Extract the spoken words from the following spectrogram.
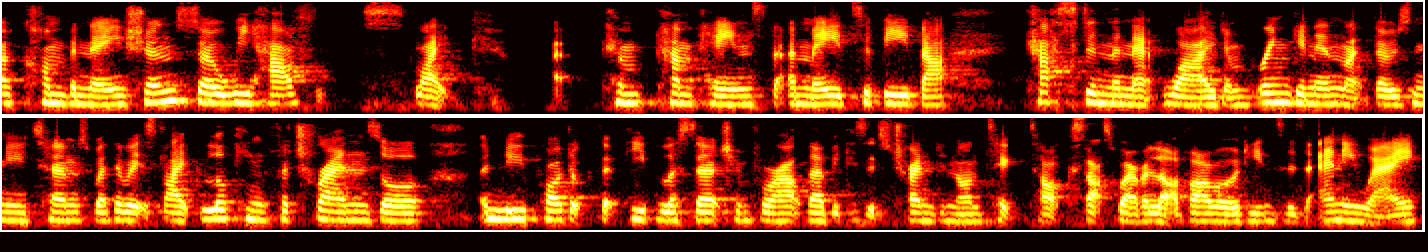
a combination. So we have like com- campaigns that are made to be that casting the net wide and bringing in like those new terms, whether it's like looking for trends or a new product that people are searching for out there because it's trending on TikTok. So that's where a lot of our audience is anyway.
